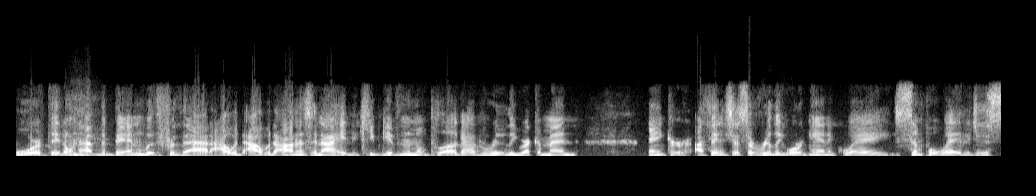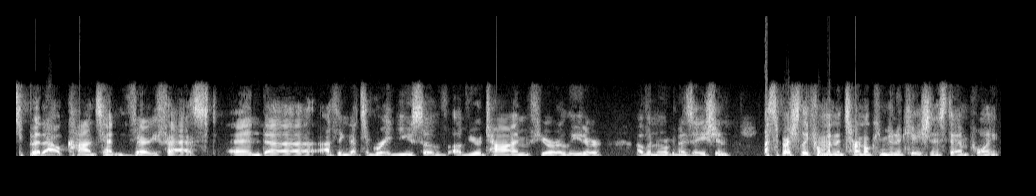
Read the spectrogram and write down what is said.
or if they don't have the bandwidth for that i would i would honestly and i hate to keep giving them a plug i would really recommend anchor i think it's just a really mm-hmm. organic way simple way to just spit out content very fast and uh, i think that's a great use of of your time if you're a leader of an organization, especially from an internal communication standpoint.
